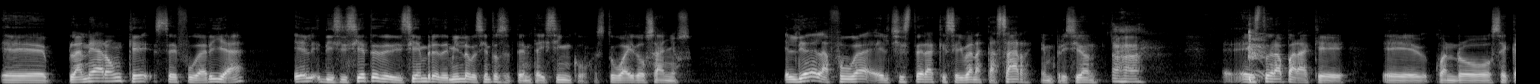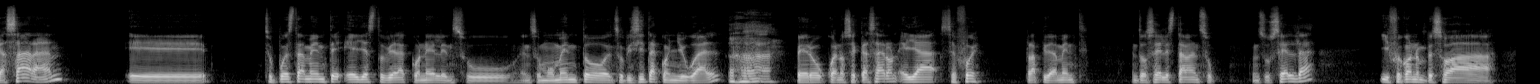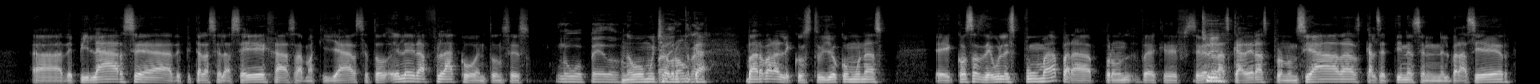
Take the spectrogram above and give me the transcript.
Eh, planearon que se fugaría el 17 de diciembre de 1975. Estuvo ahí dos años. El día de la fuga, el chiste era que se iban a casar en prisión. Ajá. Esto era para que eh, cuando se casaran, eh, supuestamente ella estuviera con él en su, en su momento, en su visita conyugal. Ajá. Pero cuando se casaron, ella se fue rápidamente. Entonces él estaba en su, en su celda y fue cuando empezó a, a depilarse, a depilarse las cejas, a maquillarse, todo. Él era flaco, entonces No hubo pedo. no hubo mucha bronca. entrar. Bárbara le construyó como unas eh, cosas de una espuma para, que se vean Sí. las caderas pronunciadas, calcetines en el brasier.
